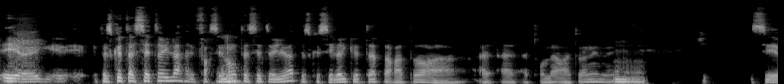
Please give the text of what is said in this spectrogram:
et euh, parce que t'as cet œil-là. Forcément, tu t'as cet œil-là parce que c'est l'œil que t'as par rapport à, à, à, ton art, à toi-même. Mm. C'est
